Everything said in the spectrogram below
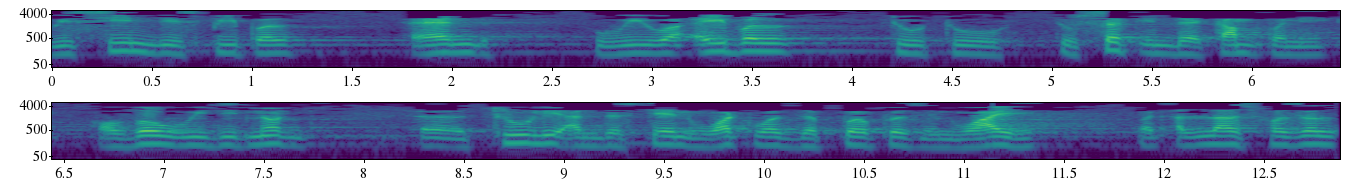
we seen these people and we were able to to, to sit in their company, although we did not uh, truly understand what was the purpose and why, but Allah's fazl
